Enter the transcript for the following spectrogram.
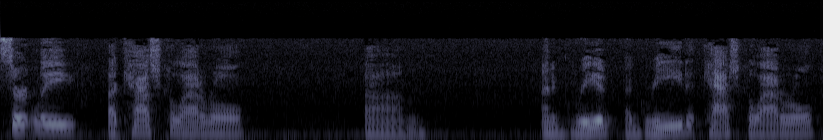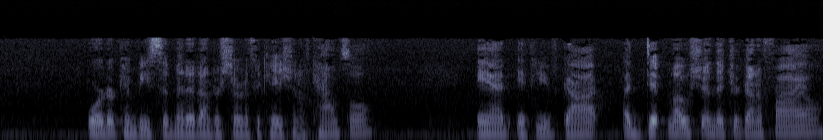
certainly, a cash collateral um, an agreed, cash collateral order can be submitted under certification of counsel. And if you've got a dip motion that you're gonna file,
